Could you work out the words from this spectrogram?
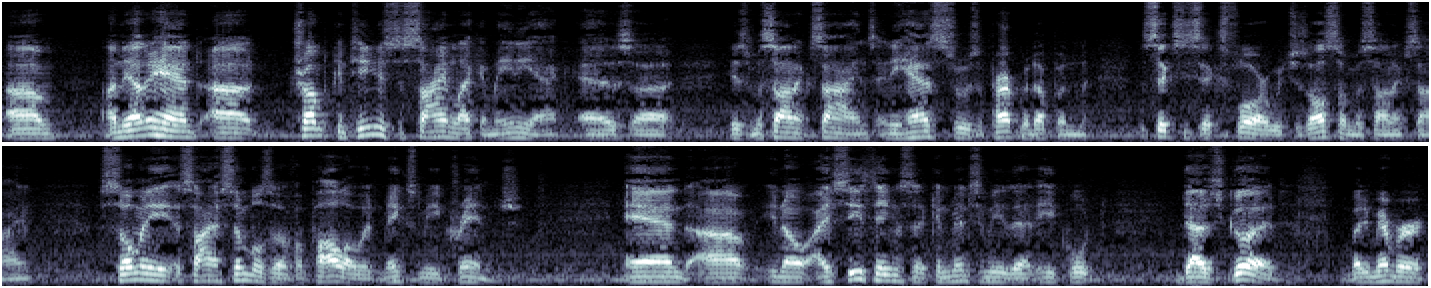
Um, on the other hand, uh, Trump continues to sign like a maniac as uh, his Masonic signs, and he has through his apartment up on the 66th floor, which is also a Masonic sign, so many symbols of Apollo, it makes me cringe. And, uh, you know, I see things that convince me that he, quote, does good, but remember,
